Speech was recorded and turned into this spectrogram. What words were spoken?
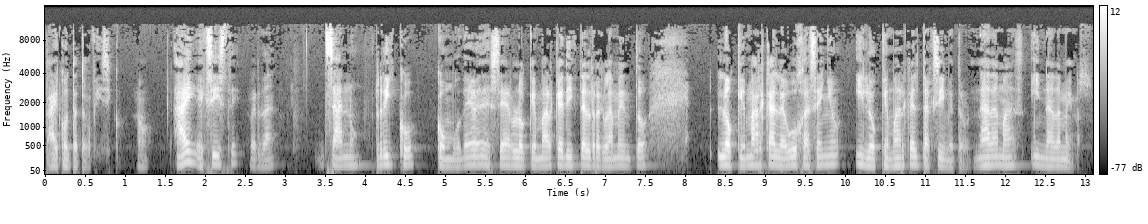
hay contacto físico, ¿no? Hay, existe, ¿verdad? Sano, rico, como debe de ser, lo que marca dicta el reglamento lo que marca la aguja seño y lo que marca el taxímetro, nada más y nada menos.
